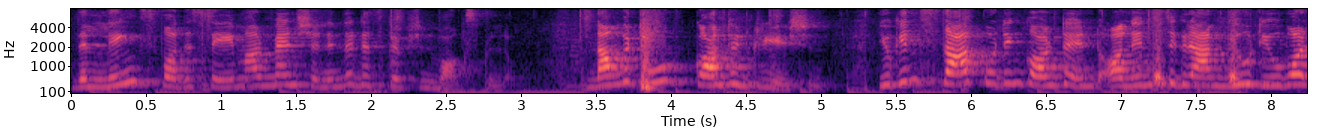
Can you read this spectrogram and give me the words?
The links for the same are mentioned in the description box below. Number two, content creation. You can start putting content on Instagram, YouTube or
